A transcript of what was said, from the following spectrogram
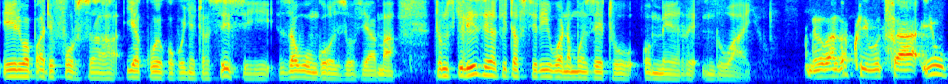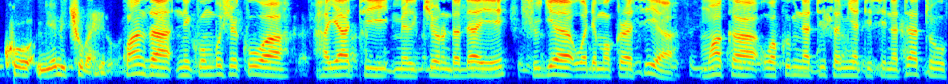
ili wapate fursa ya kuwekwa kwenye taasisi za uongozi wa vyama. Tumsikilize akitafsiriwa na mwenzetu Omer Nduwayo. Ndobanza kwibutsa yuko nyene icubahiro. Kwanza nikumbushe kuwa hayati Melchior Ndadaye, shujaa wa demokrasia, mwaka wa 1993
